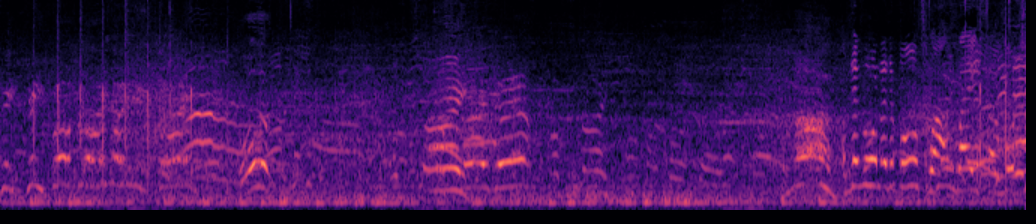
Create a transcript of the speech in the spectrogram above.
Keep, keep on line on this side. Oh. Offside. Offside. Come on. I've never wanted a ball to outplay so much.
